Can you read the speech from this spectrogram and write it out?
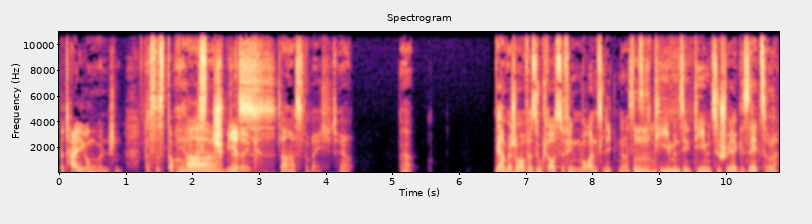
Beteiligung wünschen. Das ist doch immer ein bisschen schwierig. Das, da hast du recht, ja. ja. Wir haben ja schon mal versucht herauszufinden, woran es liegt. Ne? Sind es Mhm. die Themen, sind die Themen zu schwer gesetzt oder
